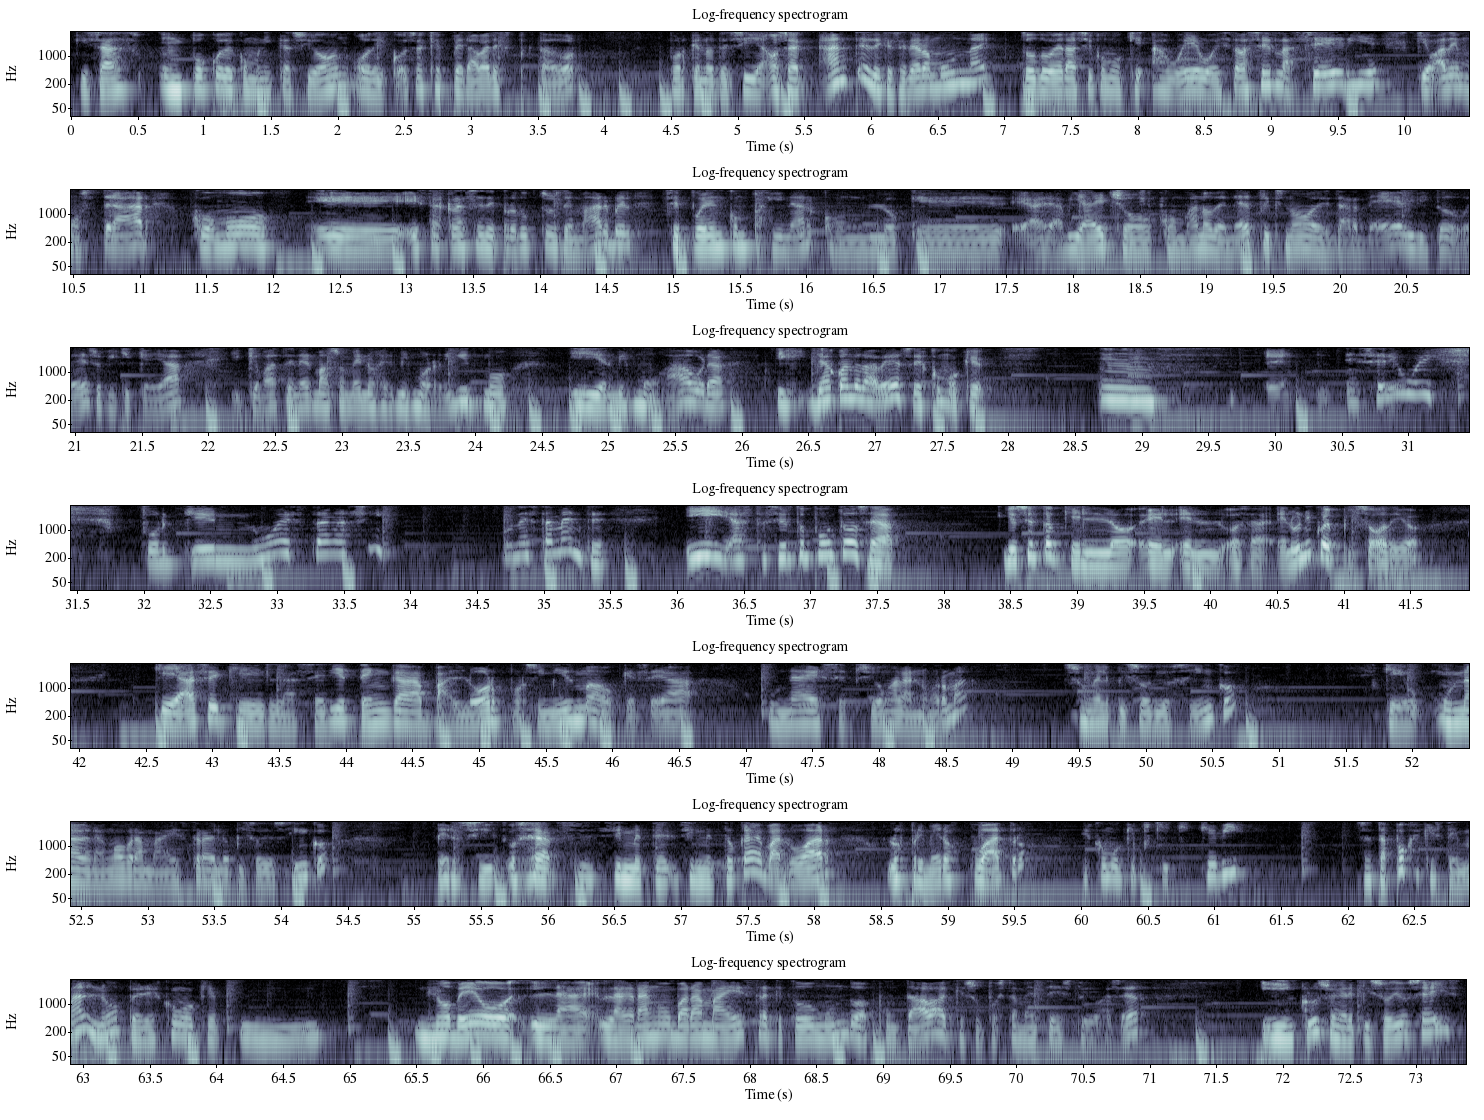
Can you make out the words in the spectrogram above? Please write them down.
quizás un poco de comunicación o de cosas que esperaba el espectador. Porque nos decía, o sea, antes de que saliera Moon Knight, todo era así como que, ah, huevo, esta va a ser la serie que va a demostrar cómo eh, esta clase de productos de Marvel se pueden compaginar con lo que eh, había hecho con mano de Netflix, ¿no? De Daredevil y todo eso, que, que, ya, y que va a tener más o menos el mismo ritmo y el mismo aura. Y ya cuando la ves es como que... Mm, eh, ¿En serio, güey? Porque no es tan así, honestamente. Y hasta cierto punto, o sea, yo siento que lo, el, o sea, el único episodio que hace que la serie tenga valor por sí misma o que sea una excepción a la norma son el episodio 5, que una gran obra maestra del episodio 5. Pero si, o sea, si me, si me toca evaluar los primeros cuatro, es como que, ¿qué vi? O sea, tampoco es que esté mal, ¿no? Pero es como que mm, no veo la, gran obra maestra que todo el mundo apuntaba que supuestamente esto iba a ser. Incluso en el episodio 6,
